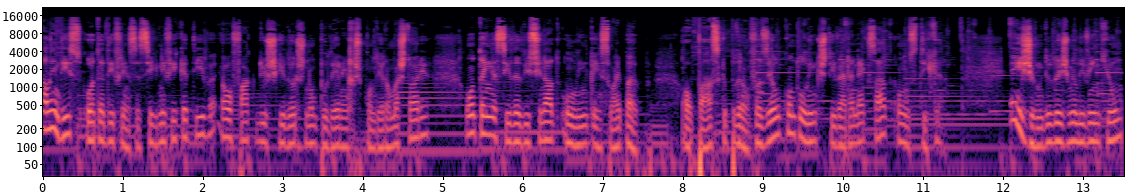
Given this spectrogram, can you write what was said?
Além disso, outra diferença significativa é o facto de os seguidores não poderem responder a uma história onde tenha sido adicionado um link em Swipe Up, ao passo que poderão fazê-lo quando o link estiver anexado a um sticker. Em junho de 2021,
